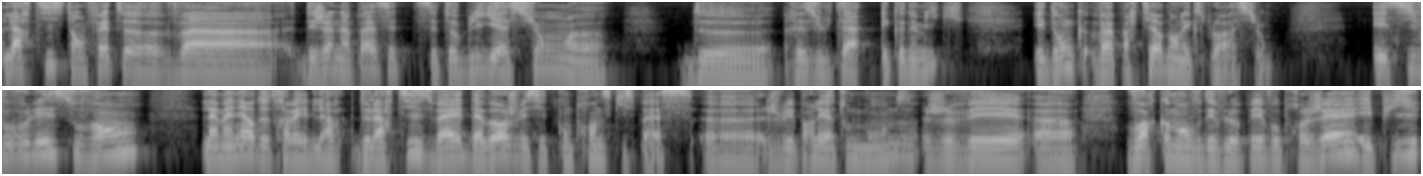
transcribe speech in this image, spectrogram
l'artiste en fait euh, va déjà n'a pas cette, cette obligation de résultats économiques et donc va partir dans l'exploration. Et si vous voulez, souvent, la manière de travailler de l'artiste va être d'abord, je vais essayer de comprendre ce qui se passe, euh, je vais parler à tout le monde, je vais euh, voir comment vous développez vos projets, et puis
